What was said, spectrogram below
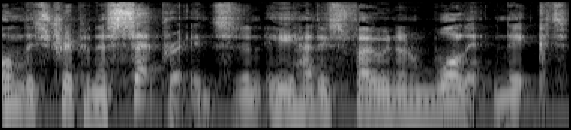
on this trip, in a separate incident, he had his phone and wallet nicked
